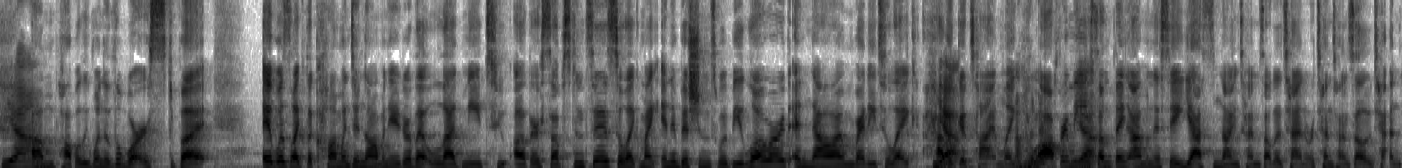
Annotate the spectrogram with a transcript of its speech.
Yeah. Um, probably one of the worst. But it was like the common denominator that led me to other substances. So like my inhibitions would be lowered, and now I'm ready to like have Yeah. a good time. Like you offer me yeah. something, I'm gonna say yes nine times out of ten or ten times out of ten.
